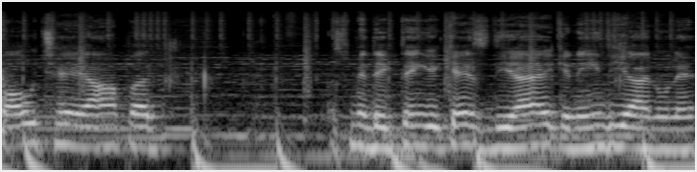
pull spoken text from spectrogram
पाउच है यहाँ पर। उसमें देखते हैं कि कैश दिया है कि नहीं दिया उन्होंने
